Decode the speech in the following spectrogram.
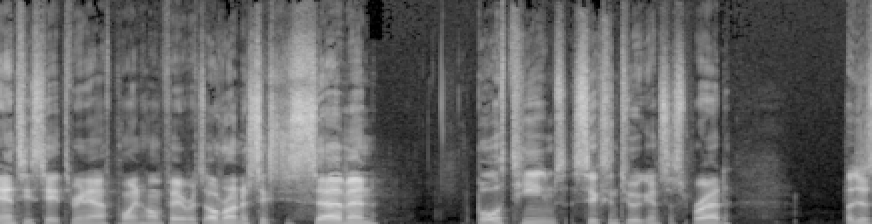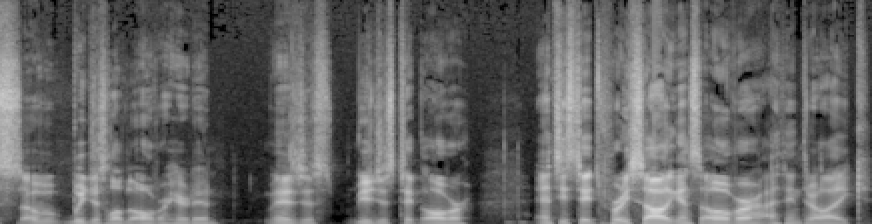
NC State three and a half point home favorites. Over under sixty seven. Both teams six and two against the spread. I just uh, we just love the over here, dude. It's just you just take the over. NC State's pretty solid against the over. I think they're like,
